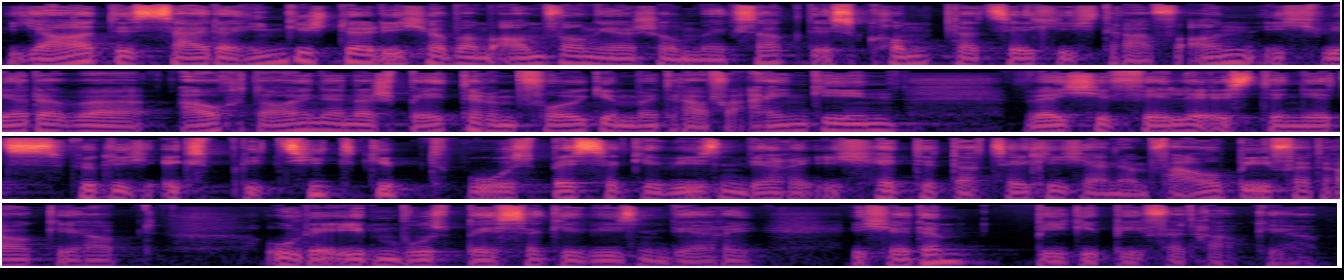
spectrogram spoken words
ja, das sei dahingestellt. Ich habe am Anfang ja schon mal gesagt, es kommt tatsächlich drauf an. Ich werde aber auch da in einer späteren Folge mal drauf eingehen, welche Fälle es denn jetzt wirklich explizit gibt, wo es besser gewesen wäre, ich hätte tatsächlich einen VB-Vertrag gehabt oder eben wo es besser gewesen wäre, ich hätte einen BGB-Vertrag gehabt.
